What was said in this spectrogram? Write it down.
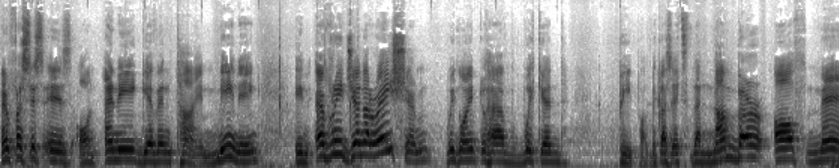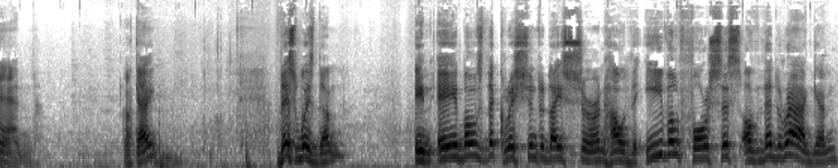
Emphasis is on any given time, meaning in every generation we're going to have wicked people because it's the number of man. Okay? This wisdom enables the Christian to discern how the evil forces of the dragon,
